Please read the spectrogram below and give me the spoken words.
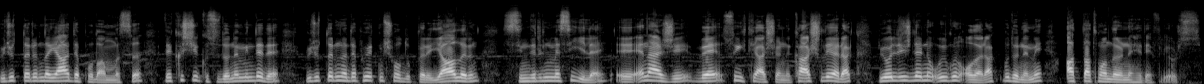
vücutlarında yağ depolanması ve kış uykusu döneminde de vücutlarında depo etmiş oldukları yağların sindirilmesiyle e, enerji ve su ihtiyaçlarını karşılayarak biyolojilerine uygun olarak bu dönemi atlatmalarını hedefliyoruz.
